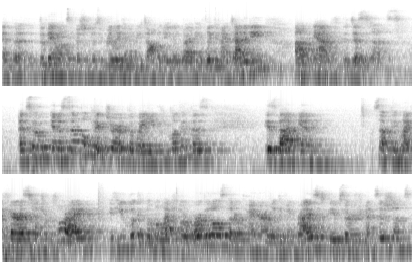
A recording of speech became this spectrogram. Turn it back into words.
And the, the valence emission is really going to be dominated by the ligand identity um, and the distance. And so in a simple picture, the way you can look at this is that in something like ferrous tetrachloride, if you look at the molecular orbitals that are primarily giving rise to the observed transitions,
